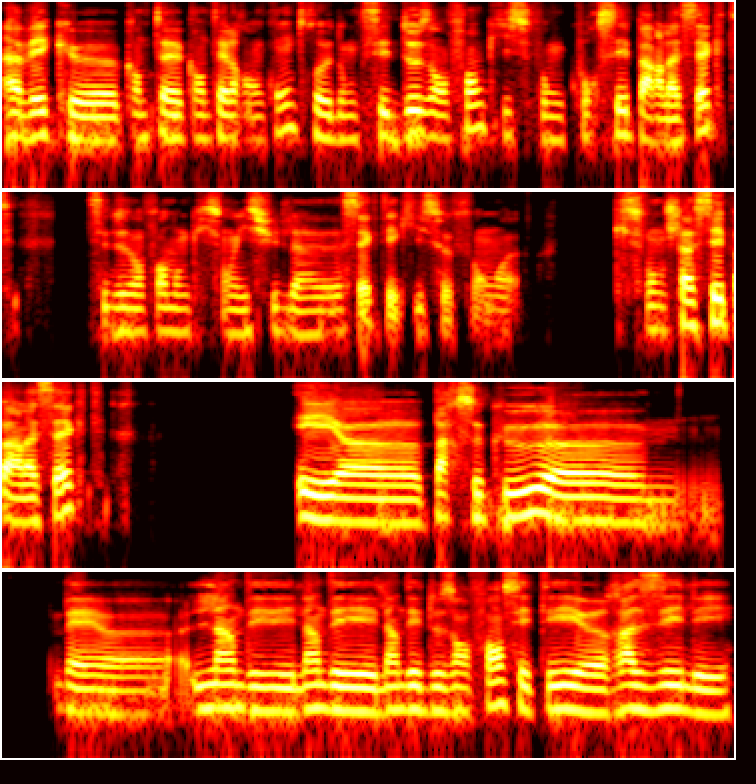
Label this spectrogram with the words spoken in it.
avec euh, quand, elle, quand elle rencontre donc ces deux enfants qui se font courser par la secte. Ces deux enfants donc qui sont issus de la secte et qui se font euh, qui se font chasser par la secte. Et euh, parce que euh, ben, euh, l'un des l'un des l'un des deux enfants s'était euh, rasé les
